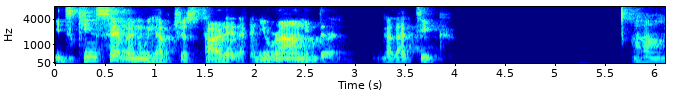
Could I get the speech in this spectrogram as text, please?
it's Kin 7. We have just started a new round in the galactic um,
